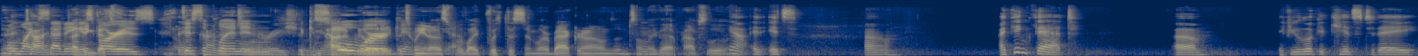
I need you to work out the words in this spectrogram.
Yeah. home like time. setting as far as you know, Same kind of discipline and the compatibility Schoolwork between and- us yeah. with like with the similar backgrounds and something like that. Absolutely. Yeah, it, it's, um, I think that um, if you look at kids today,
